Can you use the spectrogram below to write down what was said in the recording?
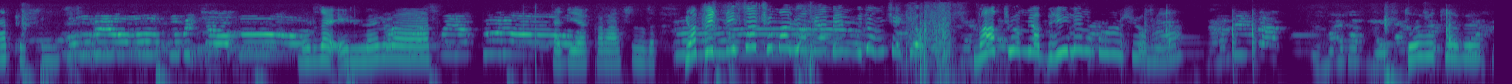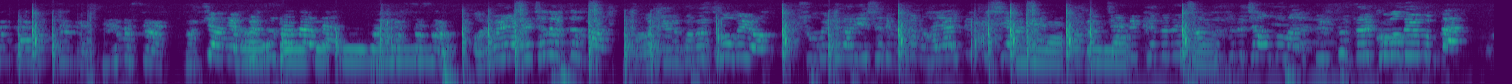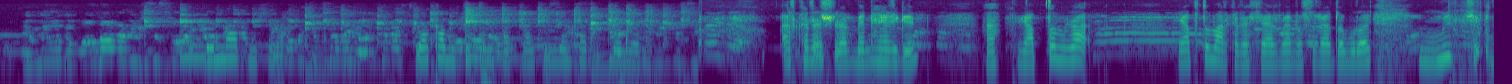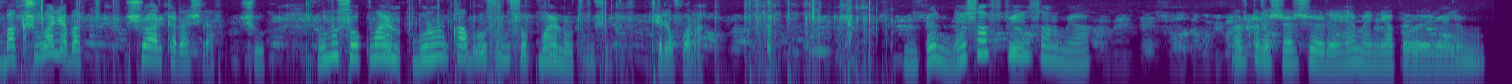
Ne bir kabus! Burada eller var. Hadi yakalansınız da. Ya ben ne saçım alıyorum ya ben videomu çekiyorum. Ne yapıyorum ya biriyle mi konuşuyorum ya? Tabii, tabii. Nasıl yani? Hırsızlar nerede? Arabayla kaçan hırsızlar. Hayır bu nasıl oluyor? Şu ana kadar yaşadıklarım hayal miymiş yani? Öyle, Az önce öyle. bir kadının çantasını çaldılar. Hırsızları kovalıyordum ben. Evladım vallahi ben ne yapmışım? Yaka mikrofonu takmam şimdi takip ediyorum. Arkadaşlar ben her gün ha yaptım ya yaptım arkadaşlar ben o sırada burayı Müthiş- bak şu var ya bak şu arkadaşlar şu bunu sokmayı bunun kablosunu sokmayı unutmuşum telefona. Ben ne saf bir insanım ya. Arkadaşlar şöyle hemen yapıverelim.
